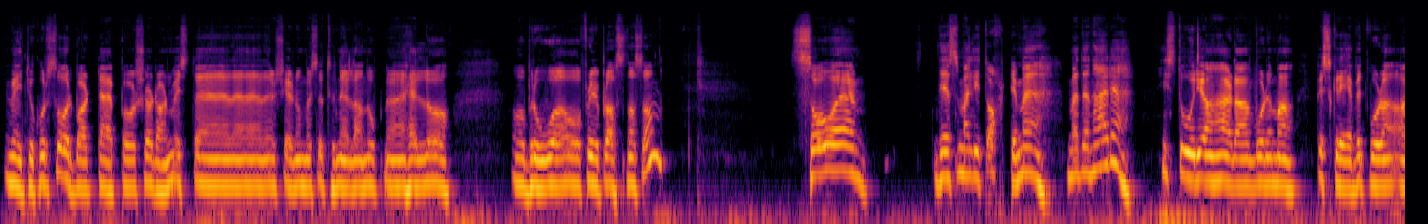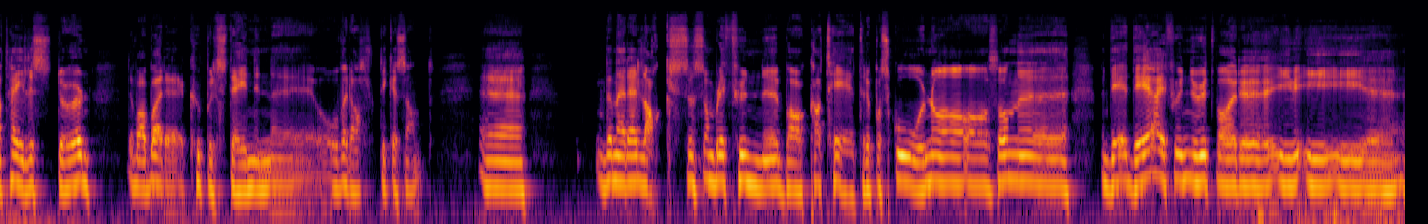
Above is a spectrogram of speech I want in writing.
Vi vet jo hvor sårbart det er på Stjørdal hvis det, det, skjer noe med tunnelene opp med hell og, og broa og flyplassen og sånn. Så det som er litt artig med, med denne historien her, da, hvor de har beskrevet hvordan at hele Støren det var bare kuppelstein eh, overalt, ikke sant. Eh, den derre laksen som ble funnet bak kateteret på skolen og, og sånn, eh, det, det jeg funnet ut var eh, i, i, i eh,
